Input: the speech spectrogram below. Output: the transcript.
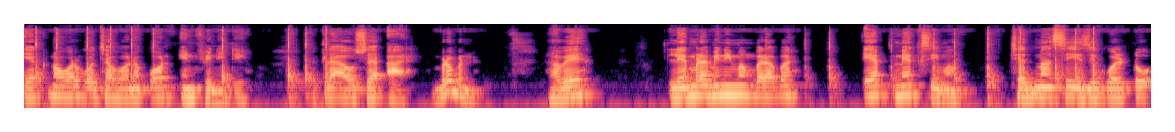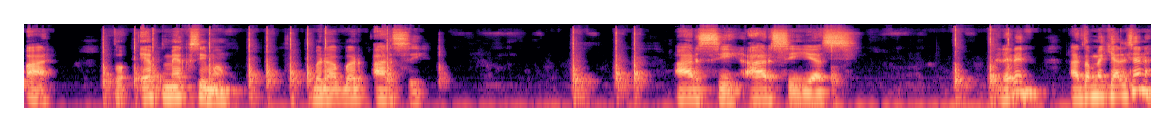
એકનો વર્ગ ઓછા વન અપોન ઇન્ફિનિટી. એટલે આવશે આર. બરાબર ને? હવે લેમડા મિનિમમ બરાબર એફ મેક્સિમમ છેદમાં C is equal to R. તો એફ મેક્સિમમ બરાબર આરસી આરસી આરસી યસ. રે ને આ તમને ખ્યાલ છે ને?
